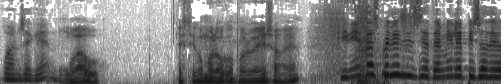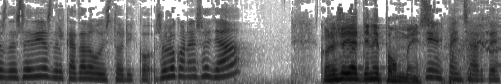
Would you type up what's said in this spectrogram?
once again. Wow. Estoy como loco por ver eso, ¿eh? 500 pelis y 7.000 episodios de series del catálogo histórico. Solo con eso ya Con eso ya tienes para un mes. tienes para hincharte.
